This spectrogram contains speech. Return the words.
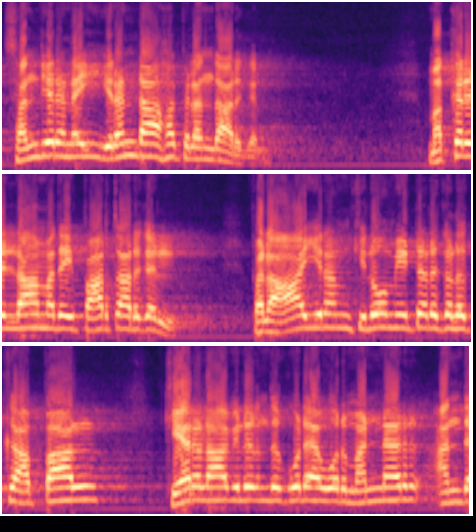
சந்திரனை இரண்டாக பிளந்தார்கள். மக்கள் எல்லாம் அதை பார்த்தார்கள். பல ஆயிரம் கிலோமீட்டர்களுக்கு அப்பால் கேரளாவிலிருந்து கூட ஒரு மன்னர் அந்த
